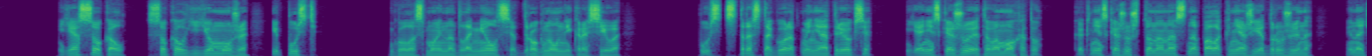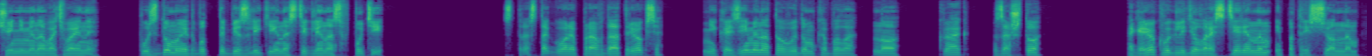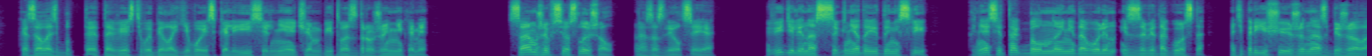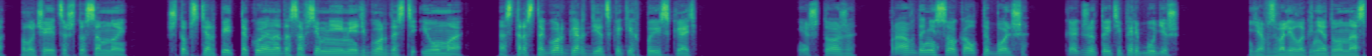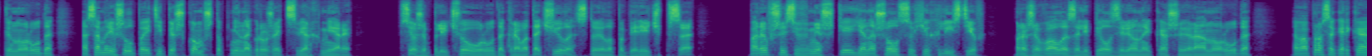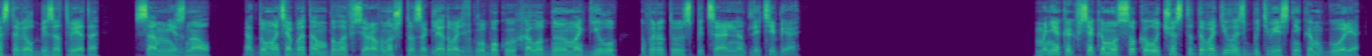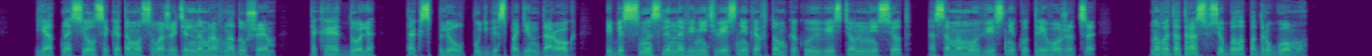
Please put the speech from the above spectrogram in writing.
Я сокол, сокол ее мужа, и пусть... Голос мой надломился, дрогнул некрасиво. Пусть Страстогор от меня отрекся, я не скажу этого Мохоту, как не скажу, что на нас напала княжья дружина, иначе не миновать войны. Пусть думает, будто безликие настигли нас в пути. Страстогоры, правда, отрекся? Не Казимина то выдумка была, но... Как? За что? Огарёк выглядел растерянным и потрясенным. Казалось, будто эта весть выбила его из колеи сильнее, чем битва с дружинниками. «Сам же все слышал», — разозлился я. «Видели нас с Игнедой и донесли. Князь и так был мной недоволен из-за Видогоста, а теперь еще и жена сбежала. Получается, что со мной. Чтоб стерпеть такое, надо совсем не иметь гордости и ума. А Страстогор гордец каких поискать. И что же, правда не сокол ты больше? Как же ты теперь будешь? Я взвалил гнеду на спину Руда, а сам решил пойти пешком, чтоб не нагружать сверх меры. Все же плечо у Руда кровоточило, стоило поберечь пса. Порывшись в мешке, я нашел сухих листьев, прожевал и залепил зеленой кашей рану Руда, а вопрос Игорька оставил без ответа. Сам не знал, а думать об этом было все равно, что заглядывать в глубокую холодную могилу, вырытую специально для тебя. Мне, как всякому соколу, часто доводилось быть вестником горя. Я относился к этому с уважительным равнодушием. Такая доля, так сплел путь господин дорог, и бессмысленно винить вестника в том, какую весть он несет, а самому вестнику тревожиться. Но в этот раз все было по-другому.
